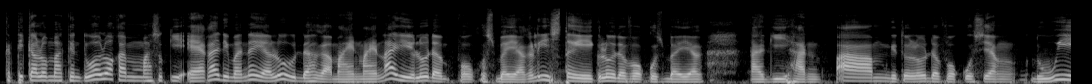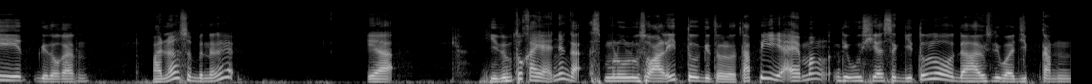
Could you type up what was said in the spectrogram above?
ketika lo makin tua lo akan memasuki era di mana ya lo udah gak main-main lagi. Lo udah fokus bayar listrik lo udah fokus bayar tagihan pam gitu lo udah fokus yang duit gitu kan. Padahal sebenarnya ya hidup tuh kayaknya nggak melulu soal itu gitu loh. Tapi ya emang di usia segitu lo udah harus diwajibkan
